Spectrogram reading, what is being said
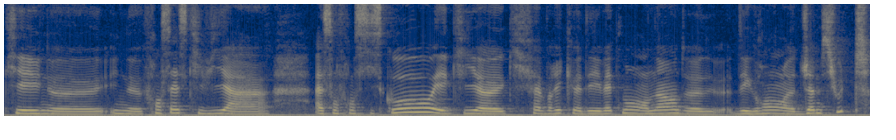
qui est une, Française qui vit à, à San Francisco et qui, euh, qui fabrique des vêtements en Inde, euh, des grands euh, jumpsuits,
